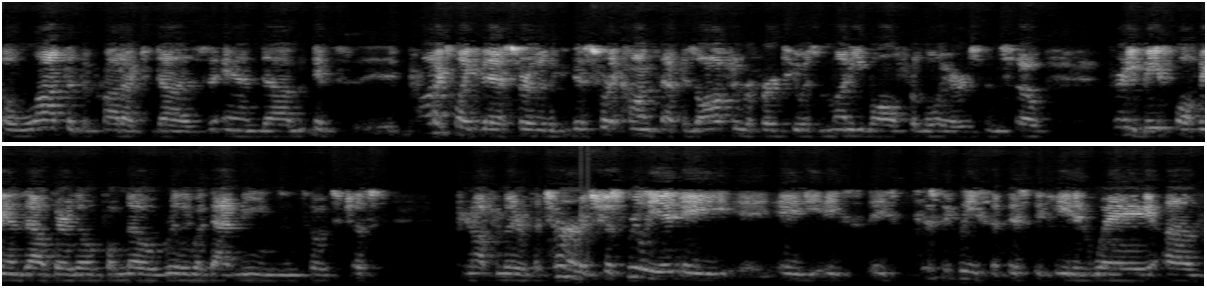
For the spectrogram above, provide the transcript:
a lot that the product does, and um, it's products like this or this sort of concept is often referred to as Moneyball for lawyers. And so, for any baseball fans out there, they'll, they'll know really what that means. And so, it's just if you're not familiar with the term, it's just really a, a, a, a statistically sophisticated way of,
